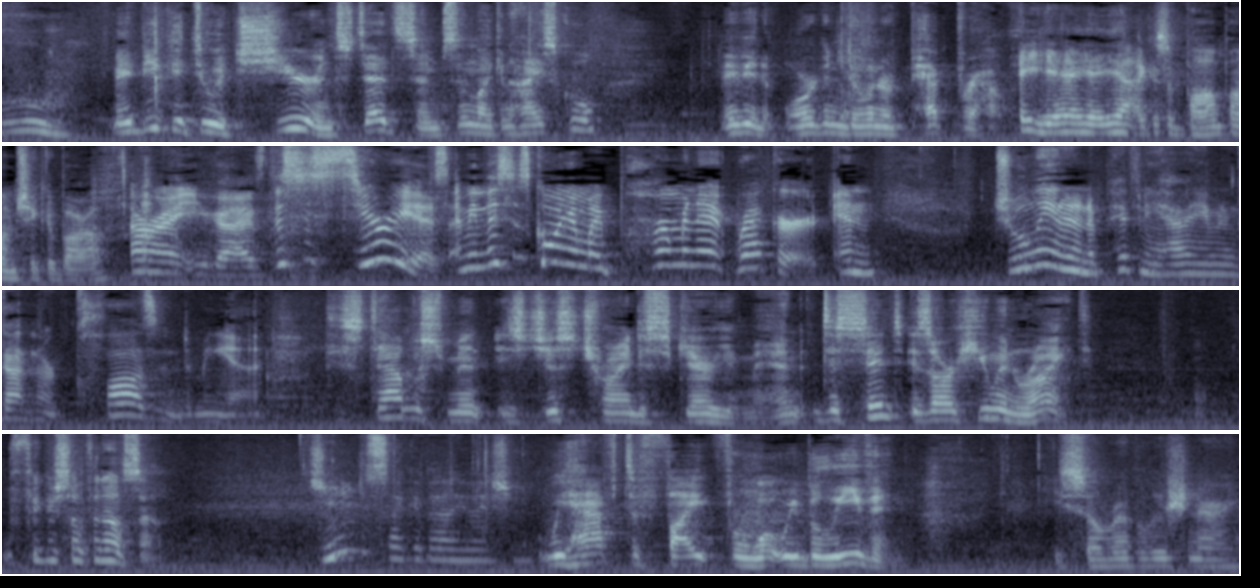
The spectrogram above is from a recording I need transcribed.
Ooh, maybe you could do a cheer instead, Simpson, like in high school. Maybe an organ donor pep rally. Hey, yeah, yeah, yeah. I guess a pom pom she could borrow. All right, you guys, this is serious. I mean, this is going on my permanent record. And Julian and Epiphany haven't even gotten their claws into me yet. The establishment is just trying to scare you, man. Dissent is our human right. We'll figure something else out. Do you need a psych evaluation? We have to fight for what we believe in. He's so revolutionary.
